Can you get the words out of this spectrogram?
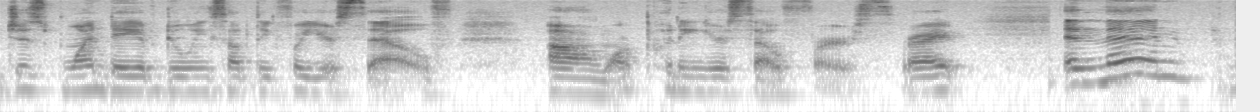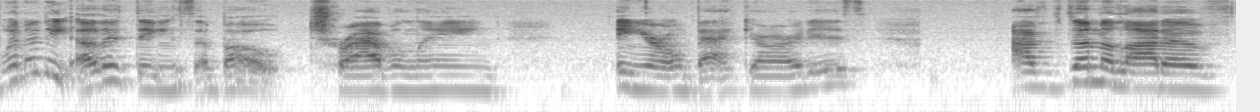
just one day of doing something for yourself um, or putting yourself first, right? And then one of the other things about traveling in your own backyard is I've done a lot of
